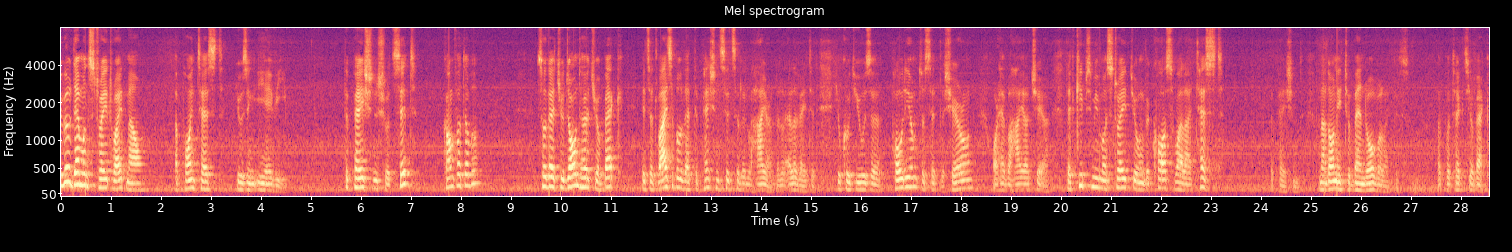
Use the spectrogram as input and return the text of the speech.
will demonstrate right now a point test using EAV. The patient should sit comfortable so that you don't hurt your back. It's advisable that the patient sits a little higher, a little elevated. You could use a podium to sit the chair on or have a higher chair. That keeps me more straight during the course while I test the patient. Not only to bend over like this, but protects your back.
